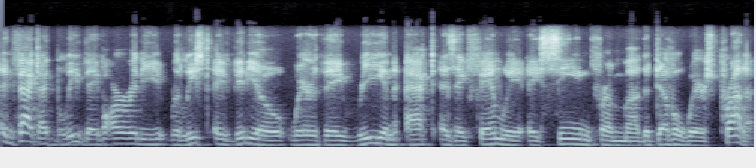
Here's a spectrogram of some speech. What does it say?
in fact, I believe they've already released a video where they reenact as a family a scene from uh, The Devil Wears Prada.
